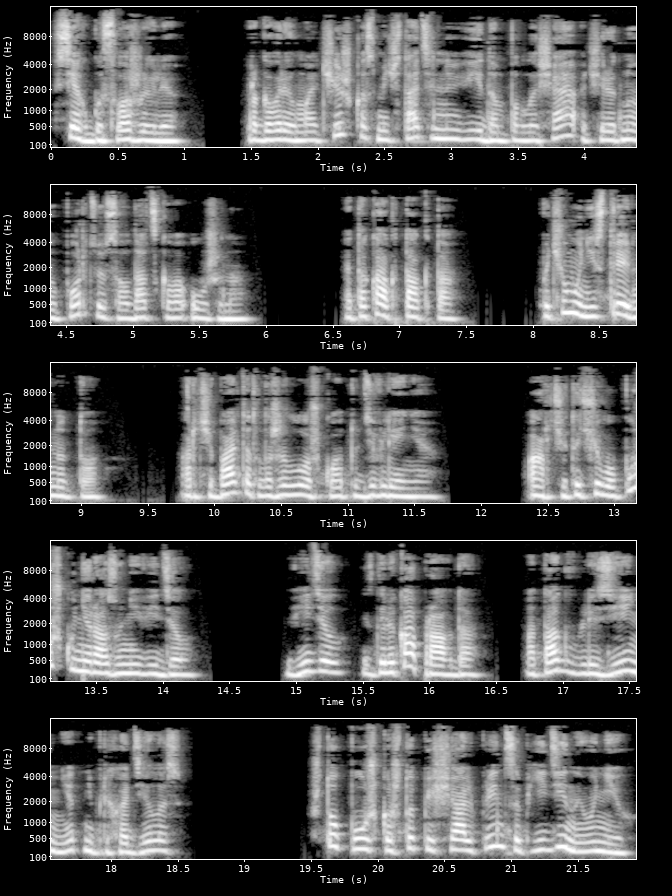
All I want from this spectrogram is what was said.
Всех бы сложили, — проговорил мальчишка с мечтательным видом, поглощая очередную порцию солдатского ужина. «Это как так-то? Почему не стрельнут-то?» Арчибальд отложил ложку от удивления. «Арчи, ты чего, пушку ни разу не видел?» Видел, издалека, правда, а так вблизи нет, не приходилось. Что пушка, что пищаль, принцип единый у них.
